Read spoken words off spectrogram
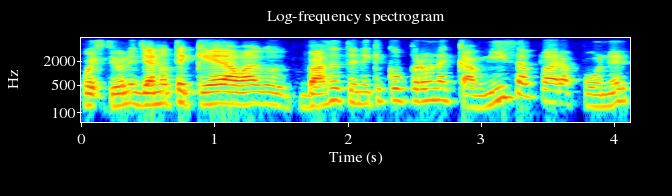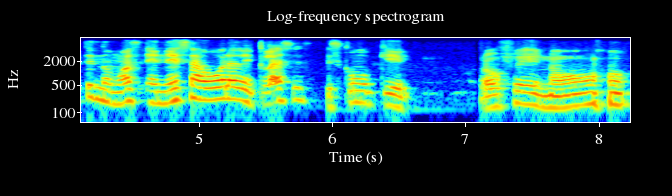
cuestiones ya no te queda o algo? Vas a tener que comprar una camisa para ponerte nomás en esa hora de clases. Es como que, profe, no.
